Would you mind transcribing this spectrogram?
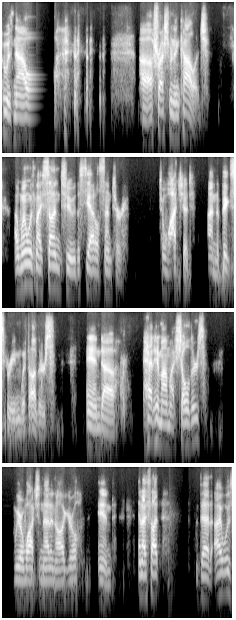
who is now a freshman in college. I went with my son to the Seattle Center to watch it on the big screen with others and uh, had him on my shoulders. We were watching that inaugural, and and I thought that I was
